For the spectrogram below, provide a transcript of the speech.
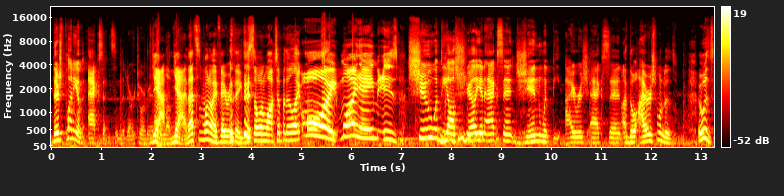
There's plenty of accents in the Dark Tournament. I yeah, yeah, that. that's one of my favorite things. Is someone walks up and they're like, "Oi, my name is Chu with the Australian accent, Jin with the Irish accent. uh, the Irish one." Is it was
